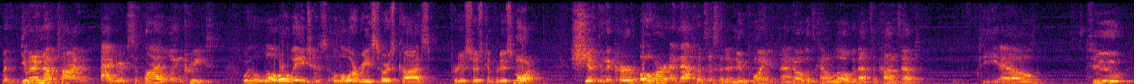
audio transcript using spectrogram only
but given enough time, aggregate supply will increase. With lower wages, a lower resource cost, producers can produce more. Shifting the curve over, and that puts us at a new point. And I know it looks kind of low, but that's the concept. PL2,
